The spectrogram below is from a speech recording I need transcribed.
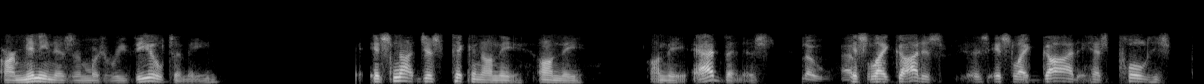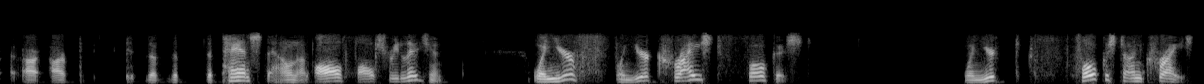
Arminianism was revealed to me, it's not just picking on the on the on the Adventists. No, absolutely. it's like God is. It's like God has pulled his our, our the, the the pants down on all false religion. When you're when you're Christ focused, when you're focused on Christ,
